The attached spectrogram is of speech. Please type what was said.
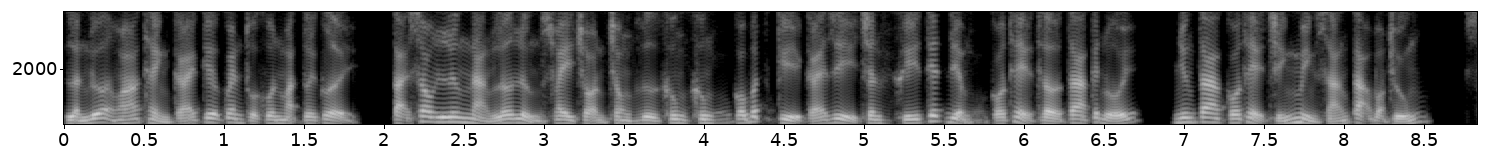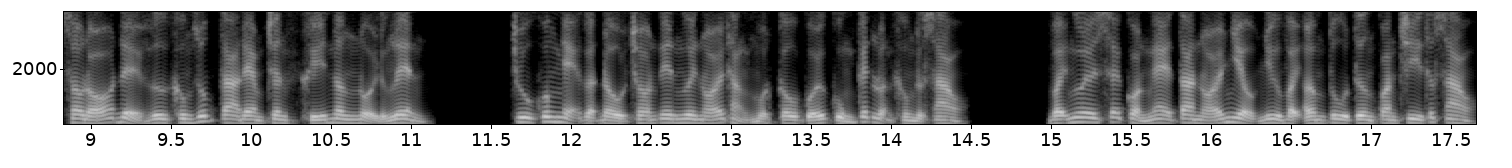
lần nữa hóa thành cái kia quen thuộc khuôn mặt tươi cười, tại sao lưng nàng lơ lửng xoay tròn trong hư không không có bất kỳ cái gì chân khí tiết điểm có thể thờ ta kết nối, nhưng ta có thể chính mình sáng tạo bọn chúng, sau đó để hư không giúp ta đem chân khí nâng nổi đứng lên. Chu không nhẹ gật đầu cho nên ngươi nói thẳng một câu cuối cùng kết luận không được sao? Vậy ngươi sẽ còn nghe ta nói nhiều như vậy âm tu tương quan chi thức sao?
